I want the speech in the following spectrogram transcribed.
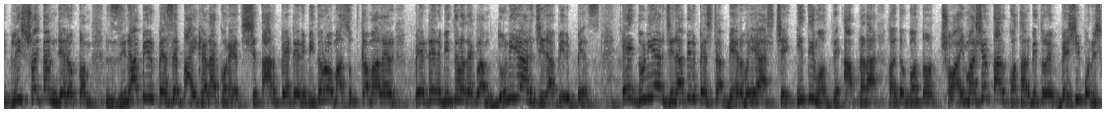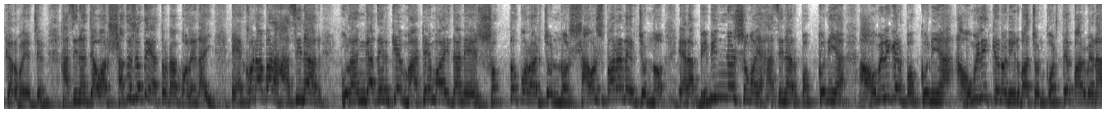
ইবলিশ শয়তান যেরকম জিরাপির পেছে পায়খানা করে, সে তার পেটের ভিতরেও মাসুদ কামালের পেটের ভিতরে দেখলাম দুনিয়ার জিরাপির পেস এই দুনিয়ার জিরাপির পেসটা বের হয়ে আসছে ইতিমধ্যে। আপনারা হয়তো গত ছয় মাসের তার কথার ভিতরে বেশি পরিষ্কার হয়েছেন। হাসিনা যাওয়ার সাথে সাথে এতটা বলে নাই। এখন আবার হাসিনার কুলাঙ্গাদেরকে মাঠে ময়দানে শক্ত করার জন্য, সাহস বাড়ানোর জন্য এরা বিভিন্ন সময় হাসিনার পক্ষ নিয়ে, আওয়ামী লীগের পক্ষ নিয়ে, আওয়ামী লীগ কেন নির্বাচন করতে পারবে না,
